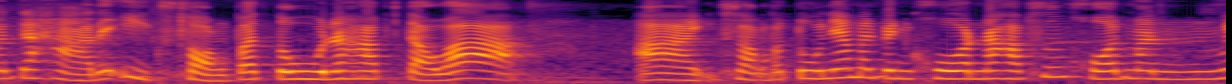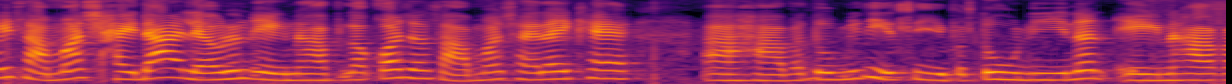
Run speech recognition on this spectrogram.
มันจะหาได้อีก 2 ประตูนะครับ แต่ว่า อ่าอีกสองประตูเนี่ยมันเป็นโค้ดนะครับ ซึ่งโค้ดมันไม่สามารถใช้ได้แล้วนั่นเองนะครับ แล้วก็จะสามารถใช้ได้แค่อ่าหาประตูมิติสี่ประตูนี้นั่นเองนะครับ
